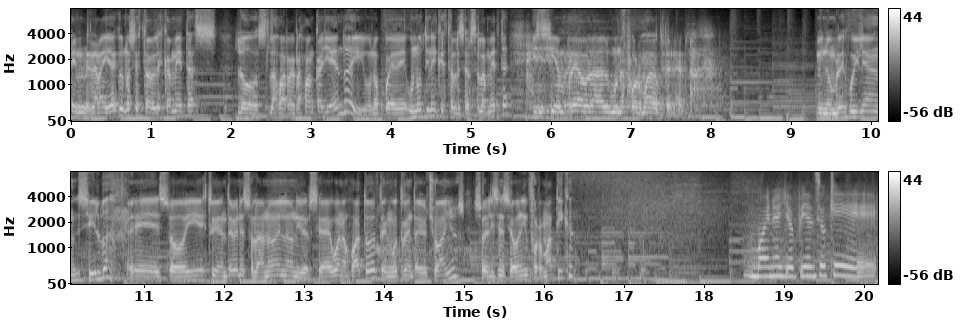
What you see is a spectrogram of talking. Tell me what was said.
En la medida que uno se establezca metas, los, las barreras van cayendo y uno puede, uno tiene que establecerse la meta y siempre habrá alguna forma de obtenerla. Mi nombre es William Silva, eh, soy estudiante venezolano en la Universidad de Guanajuato, tengo 38 años, soy licenciado en informática. Bueno, yo pienso que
